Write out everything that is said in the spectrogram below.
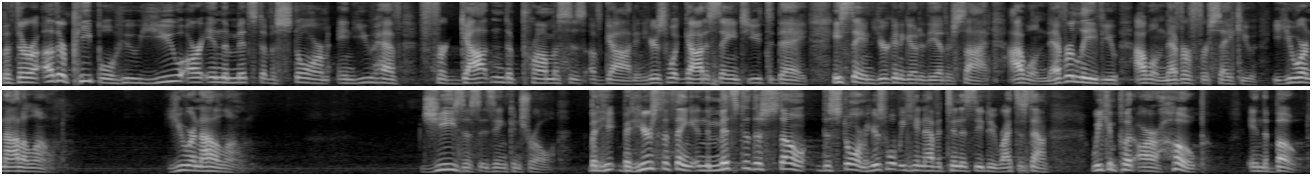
But there are other people who you are in the midst of a storm and you have forgotten the promises of God. And here's what God is saying to you today He's saying, You're going to go to the other side. I will never leave you, I will never forsake you. You are not alone. You are not alone. Jesus is in control. But, he, but here's the thing in the midst of the, stone, the storm, here's what we can have a tendency to do. Write this down. We can put our hope in the boat.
